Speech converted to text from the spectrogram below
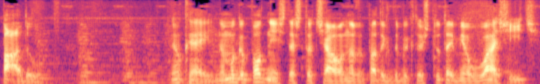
padł. Okej, no mogę podnieść też to ciało na wypadek, gdyby ktoś tutaj miał łazić.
